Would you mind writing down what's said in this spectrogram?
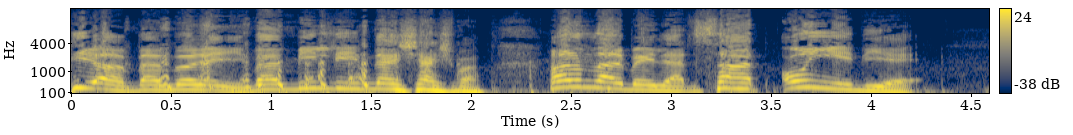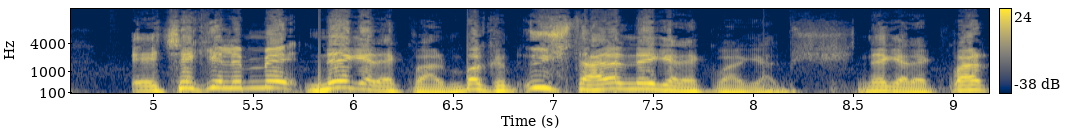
ya ben böyle iyi. Ben bildiğimden şaşmam. Hanımlar beyler saat 17'ye e, çekelim mi ne gerek var mı? Bakın 3 tane ne gerek var gelmiş. Ne gerek var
